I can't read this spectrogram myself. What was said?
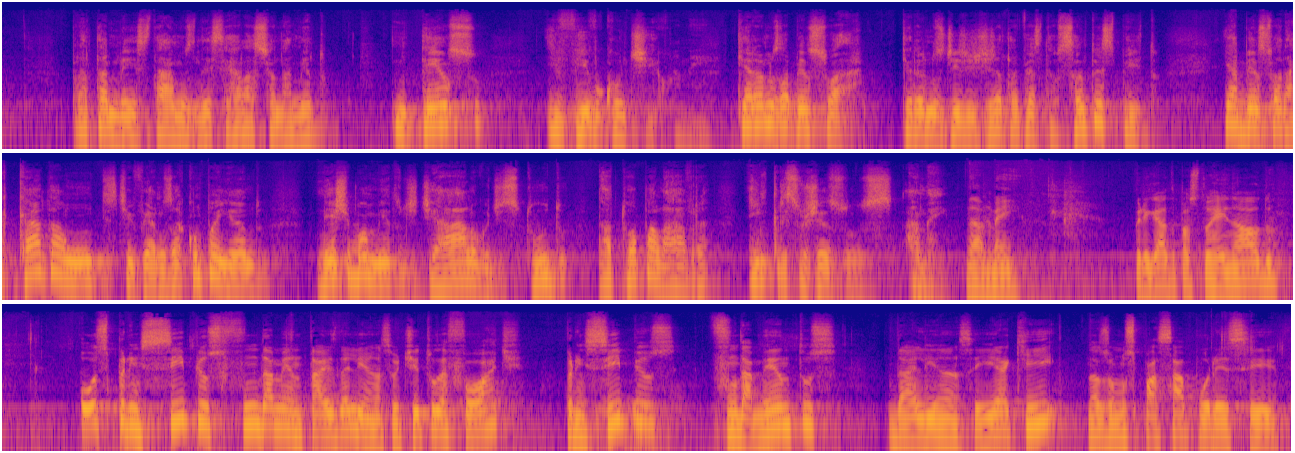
para também estarmos nesse relacionamento intenso e vivo contigo. Amém. Queira nos abençoar, queira nos dirigir através do Teu Santo Espírito e abençoar a cada um que estiver nos acompanhando neste momento de diálogo, de estudo da tua palavra em Cristo Jesus. Amém. Amém. Obrigado, pastor Reinaldo. Os princípios fundamentais da aliança. O título é forte: Princípios, Fundamentos da Aliança. E aqui nós vamos passar por esse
